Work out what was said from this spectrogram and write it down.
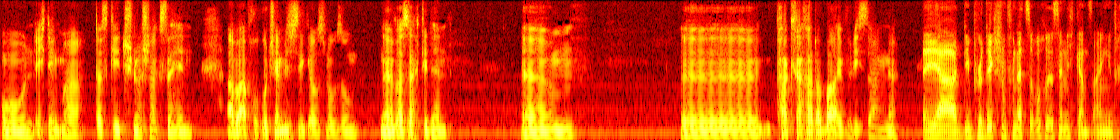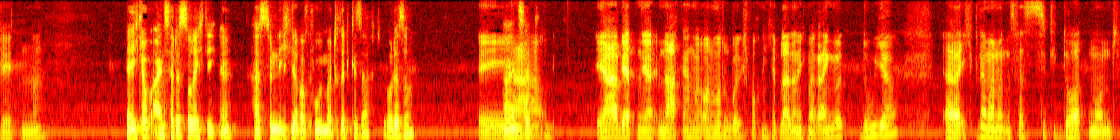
Und ich denke mal, das geht schnurstracks dahin. Aber apropos Champions League-Auslosung, ne, was sagt ihr denn? Ähm, äh, paar Kracher dabei, würde ich sagen, ne? Ja, die Prediction von letzter Woche ist ja nicht ganz eingetreten, ne? Ja, ich glaube, eins hattest du richtig, ne? Hast du nicht glaub, Liverpool Madrid gesagt oder so? Ja, ja, wir hatten ja im Nachgang wir auch nochmal drüber gesprochen. Ich habe leider nicht mal reingehört. Du ja. Äh, ich bin der Meinung, es war City Dortmund,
